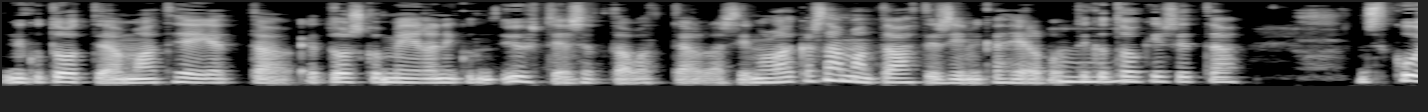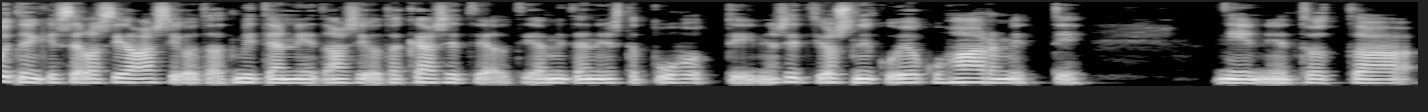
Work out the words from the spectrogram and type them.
niin kuin toteamaan, että hei, että, että olisiko meillä niin kuin yhteiset tavat tällaisia. Me ollaan aika samantahtisia, mikä helpotti mm-hmm. toki sitä. Sitten kuitenkin sellaisia asioita, että miten niitä asioita käsiteltiin ja miten niistä puhuttiin. Ja sitten jos niin kuin joku harmitti, niin, niin, tota,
